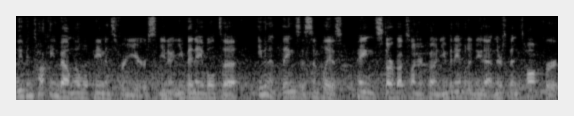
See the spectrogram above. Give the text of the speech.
we've been talking about mobile payments for years. You know you've been able to even at things as simply as paying starbucks on your phone you've been able to do that. And there's been talk for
